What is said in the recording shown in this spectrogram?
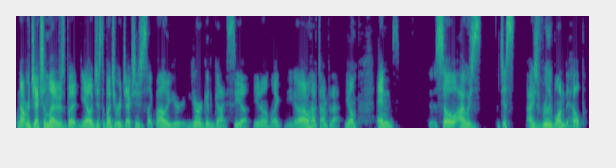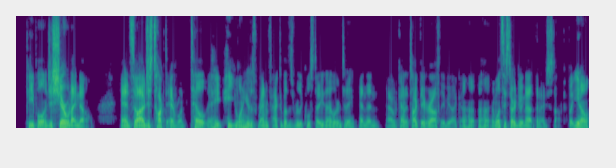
not rejection letters, but you know, just a bunch of rejections. Just like, wow, you're you're a good guy. See ya. You know, like I don't have time for that. You know, and so I was just I just really wanted to help people and just share what I know. And so I would just talk to everyone. Tell, hey, hey, you want to hear this random fact about this really cool study that I learned today? And then I would kind of talk their ear off. They'd be like, uh huh, uh huh. And once they started doing that, then I just stopped. But you know,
